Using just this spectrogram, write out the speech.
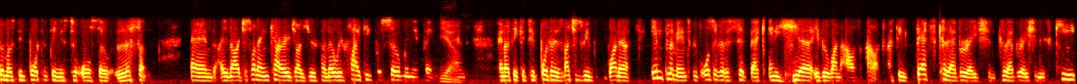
the most important thing is to also listen. And you know, I just want to encourage our youth. I know we're fighting for so many things, Yeah. and and I think it's important as much as we want to implement, we've also got to sit back and hear everyone else out. I think that's collaboration. Collaboration is key,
